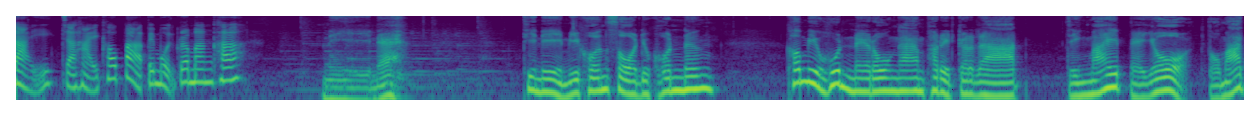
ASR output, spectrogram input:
สัยจะหายเข้าป่าไปหมดกระมังคะ นี่แนะ ที่นี่มีคนโสดอยู่คนหนึ่ง เขามีหุ้นในโรงงานผลิตกระดาษ จริงไหมเปโย โตมัส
